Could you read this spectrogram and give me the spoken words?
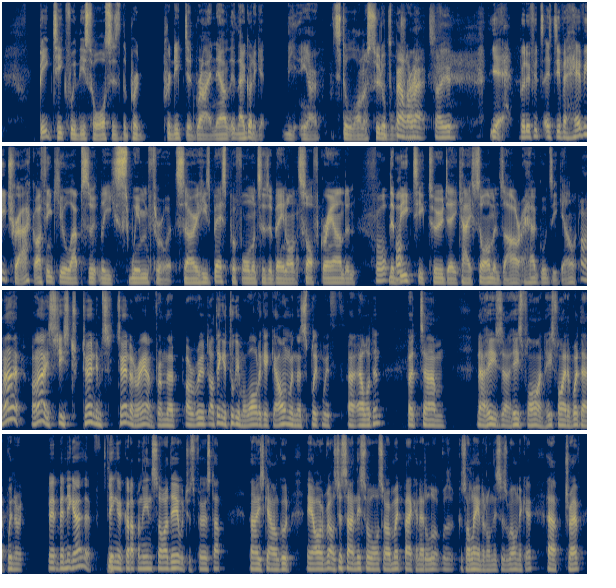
big tick with this horse is the pre- predicted rain. Now they've got to get the you know still on a suitable track. Ballarat. So you Yeah, but if it's it's if a heavy track, I think he'll absolutely swim through it. So his best performances have been on soft ground, and Well, the I- big tick too, DK Simon Zahra. How good's he going? I know, I know. He's, he's turned him turned it around from the. I, think it took him a while to get going when they split with uh, Ellerton, but um, no, he's uh, he's flying. He's flying with that winner at Bendigo. That thing that got up on the inside there, which was first up. No, he's going good. Now I, I was just saying this horse. I went back and had a look because I landed on this as well, Nicko. Uh, Trav,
